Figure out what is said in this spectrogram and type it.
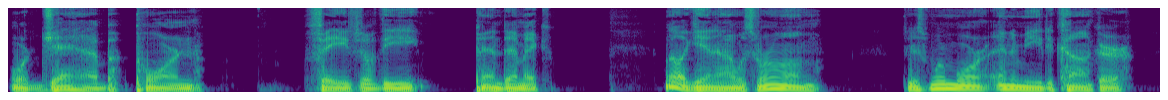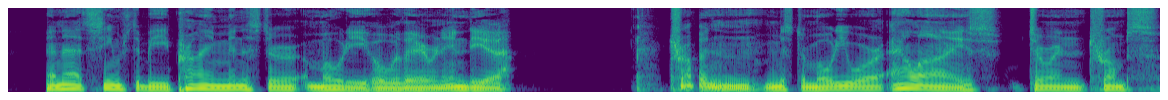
or jab porn phase of the pandemic. Well, again, I was wrong. There's one more enemy to conquer, and that seems to be Prime Minister Modi over there in India. Trump and Mr. Modi were allies during Trump's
